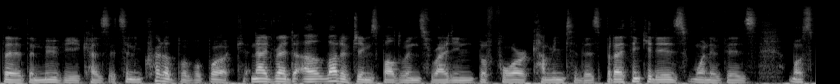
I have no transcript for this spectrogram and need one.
the, the movie because it's an incredible book book. And I'd read a lot of James Baldwin's writing before coming to this, but I think it is one of his most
